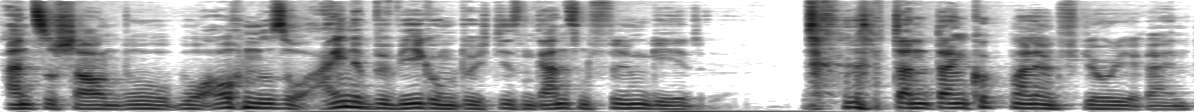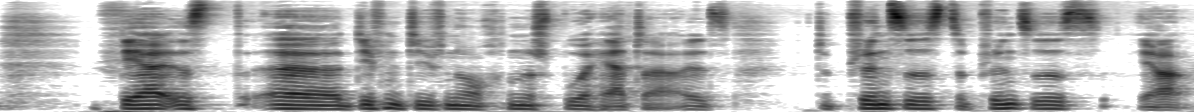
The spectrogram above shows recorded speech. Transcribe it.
anzuschauen, wo, wo auch nur so eine Bewegung durch diesen ganzen Film geht, dann, dann guckt mal in Fury rein. Der ist äh, definitiv noch eine Spur härter als The Princess. The Princess, ja,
